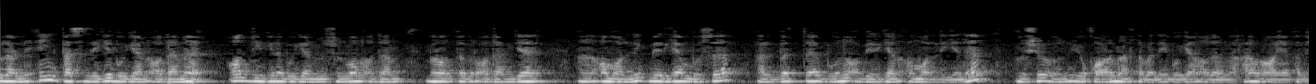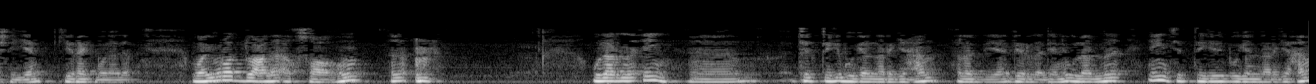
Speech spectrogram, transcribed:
ularni eng pastdagi bo'lgan odami oddiygina bo'lgan musulmon odam bironta bir odamga omonlik bergan bo'lsa albatta buni bergan omonligini o'sha yuqori martabadagi bo'lgan odamlar ham rioya qilishligi kerak bo'ladi. Ularni eng e, chetdagi bo'lganlariga ham raddiya beriladi. Ya'ni ularni eng chetdagi bo'lganlariga ham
